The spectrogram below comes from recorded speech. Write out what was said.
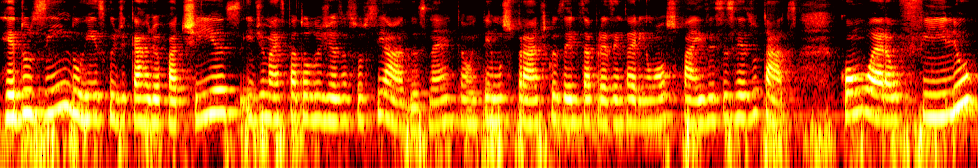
reduzindo o risco de cardiopatias e demais patologias associadas, né? Então, em termos práticos, eles apresentariam aos pais esses resultados. Como era o filho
